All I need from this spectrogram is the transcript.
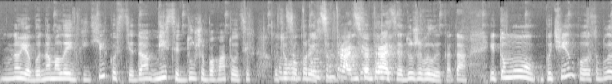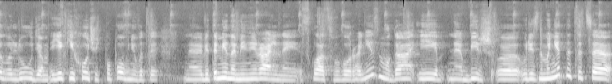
ну якби на маленькій кількості да, містять дуже багато оцих оцього корисного. концентрація концентрація дуже велика. Так. І тому печінку, особливо людям, які хочуть поповнювати е, вітаміно-мінеральний склад свого організму, да, і е, більш урізноманітнити це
